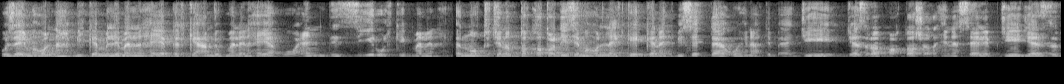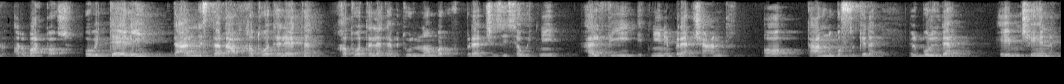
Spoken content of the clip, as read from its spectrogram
وزي ما قلنا بيكمل لما لا نهايه يبقى ال K عنده بما لا نهايه وعند ال zero ال K بما لا نهايه النقطتين التقاطع دي زي ما قلنا ال K كانت ب 6 وهنا هتبقى j جذر 14 هنا سالب j جذر 14 وبالتالي تعال نستدعى خطوة 3 خطوة 3 بتقول number of branches يساوي 2 هل في 2 branch عندي؟ آه تعال نبص كده. ال pole ده هيمشي هنا.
